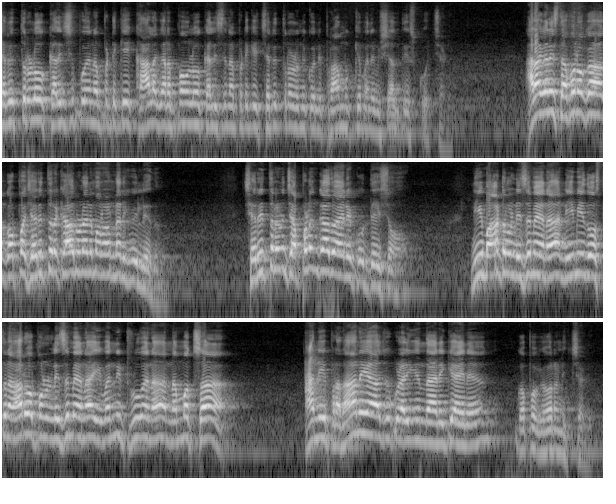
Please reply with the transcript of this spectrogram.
చరిత్రలో కలిసిపోయినప్పటికీ కాలగర్భంలో కలిసినప్పటికీ చరిత్రలోని కొన్ని ప్రాముఖ్యమైన విషయాలు తీసుకువచ్చాడు అలాగని స్టెఫన్ ఒక గొప్ప చరిత్రకారుడని మనం అనడానికి వీల్లేదు. చరిత్రను చెప్పడం కాదు ఆయనకు ఉద్దేశం. నీ మాటలు నిజమేనా? నీ మీద వస్తున్న ఆరోపణలు నిజమేనా? ఇవన్నీ ట్రూవేనా నమ్మొచ్చా? అని ప్రధాన యాజకుడు అడిగిన దానికి ఆయన గొప్ప వివరణ ఇచ్చాడు.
